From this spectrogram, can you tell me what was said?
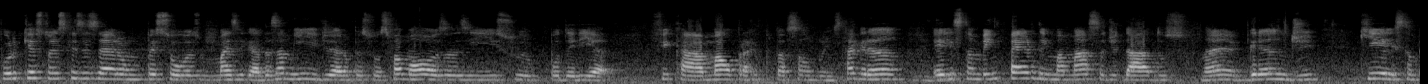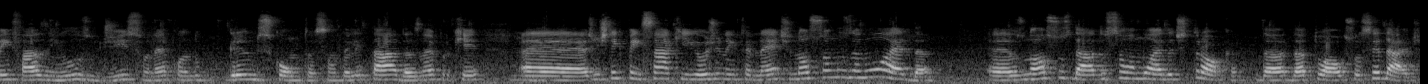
por questões que eles eram pessoas mais ligadas à mídia, eram pessoas famosas e isso poderia ficar mal para a reputação do Instagram. Uhum. Eles também perdem uma massa de dados né, grande, que eles também fazem uso disso, né, quando grandes contas são deletadas, né, porque uhum. é, a gente tem que pensar que hoje na internet nós somos a moeda é, os nossos dados são a moeda de troca da, da atual sociedade.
